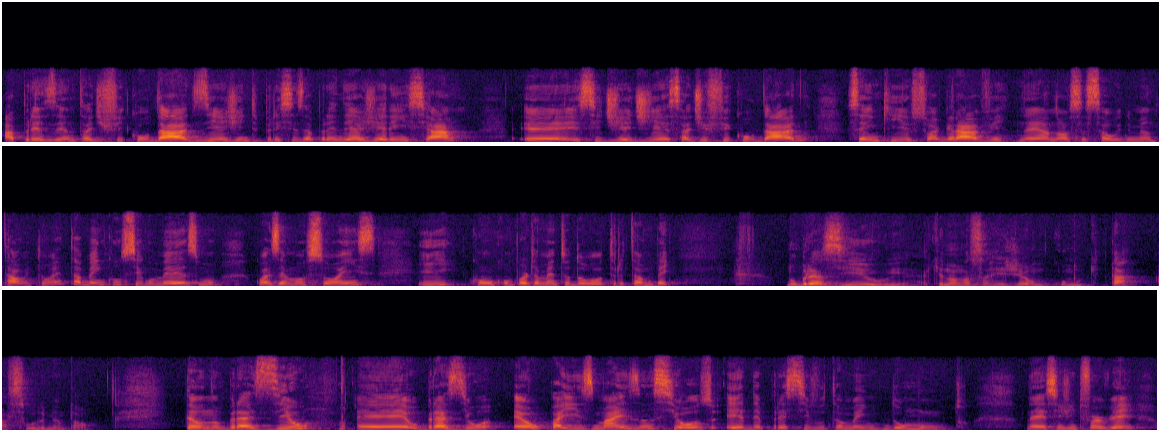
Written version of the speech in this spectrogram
apresenta dificuldades e a gente precisa aprender a gerenciar é, esse dia a dia, essa dificuldade, sem que isso agrave né, a nossa saúde mental. Então, é estar bem consigo mesmo, com as emoções e com o comportamento do outro também. No Brasil e aqui na nossa região, como que está a saúde mental? Então, no Brasil, é, o Brasil é o país mais ansioso e depressivo também do mundo. Né? Se a gente for ver,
